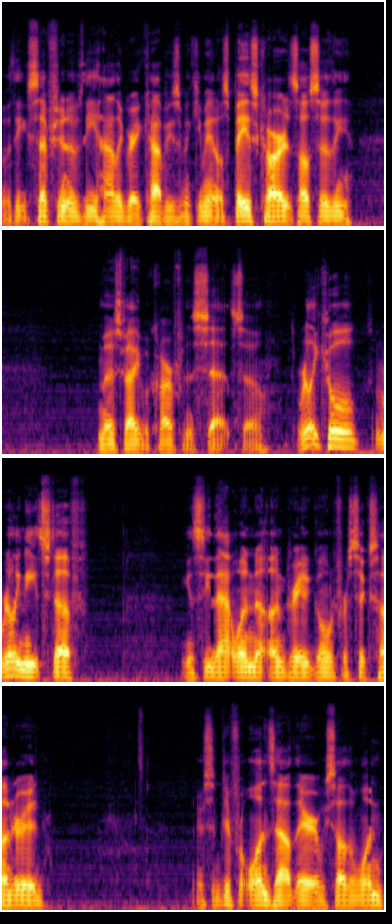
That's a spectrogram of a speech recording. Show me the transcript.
With the exception of the highly graded copies of Mickey Mantle's base card, it's also the most valuable card from the set. So, really cool really neat stuff. You can see that one uh, ungraded going for 600. There's some different ones out there. We saw the one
